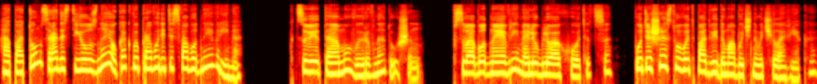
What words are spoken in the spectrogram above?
«А потом с радостью узнаю, как вы проводите свободное время». К цветам, увы, равнодушен. В свободное время люблю охотиться, путешествовать под видом обычного человека,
